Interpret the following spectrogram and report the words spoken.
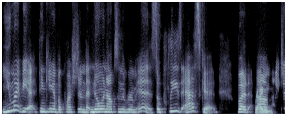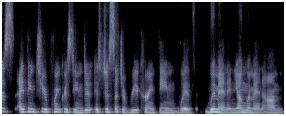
You might be uh, thinking of a question that no one else in the room is. So please ask it. But right. um, I just, I think to your point, Christine, it's just such a reoccurring theme with women and young women, um,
